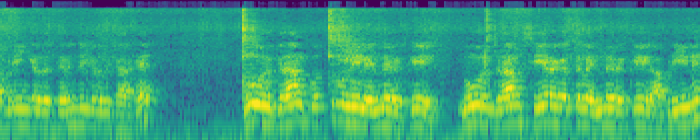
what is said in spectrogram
அப்படிங்கறத தெரிஞ்சுக்கிறதுக்காக நூறு கிராம் கொத்துமல்லியில் என்ன இருக்கு? நூறு கிராம் சீரகத்துல என்ன இருக்கு? அப்படின்னு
